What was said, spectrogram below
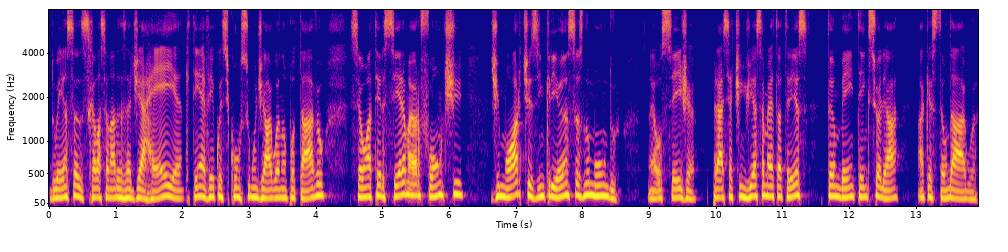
doenças relacionadas à diarreia, que tem a ver com esse consumo de água não potável, são a terceira maior fonte de mortes em crianças no mundo. Né? Ou seja, para se atingir essa meta 3, também tem que se olhar a questão da água.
